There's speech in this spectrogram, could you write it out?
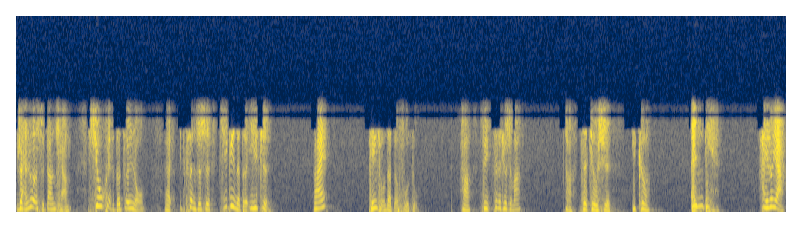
软弱的是刚强，羞愧的得尊荣，呃，甚至是疾病的得医治，来，贫穷的得富足。好，所以这个就是什么？啊，这就是。一个恩典，哈利路亚！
